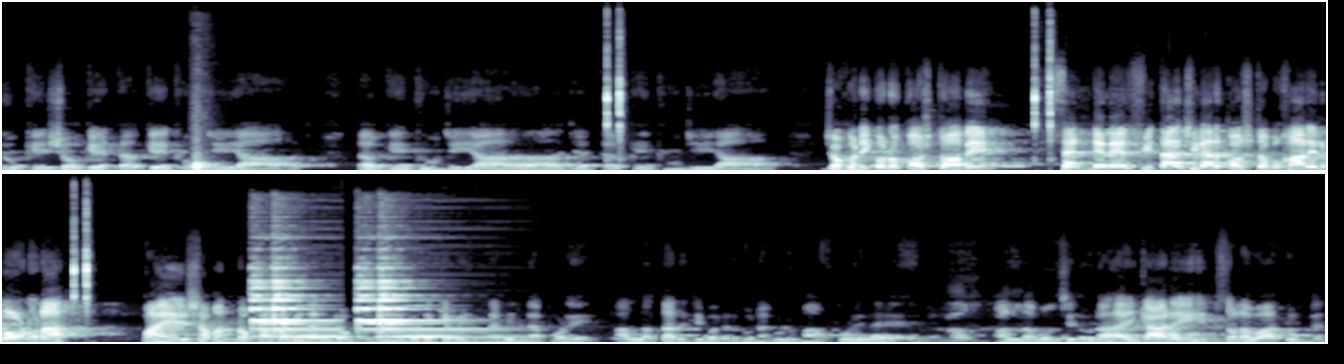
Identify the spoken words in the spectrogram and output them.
দুঃখে শোকে তাকে খুঁজি আজ, তাকে খুঁজি আজ, তাকে খুঁজিয়া যখনই কোনো কষ্ট হবে, স্যান্ডেলের ফিতা ছিলার কষ্ট বুখারের বর্ণনা। পায়ে সামান্য কাঁটা বিলার যন্ত্রণায় যদি কেউ ইন্নালিল্লাহ পড়ে, আল্লাহ তার জীবনের গুণাগুলো মাফ করে দেয়। আল্লাহ বলছেন উলাই কালাইহিম সালাওয়াতুম মির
